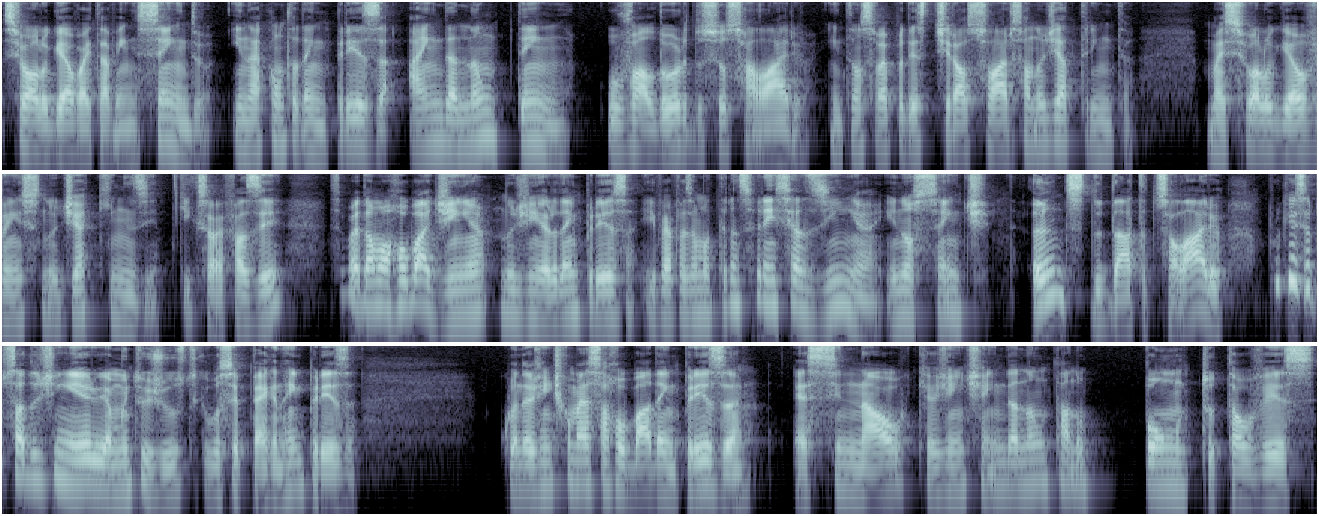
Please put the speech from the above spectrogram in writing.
seu aluguel vai estar vencendo e na conta da empresa ainda não tem o valor do seu salário. Então você vai poder tirar o salário só no dia 30. Mas se o aluguel vence no dia 15, o que, que você vai fazer? Você vai dar uma roubadinha no dinheiro da empresa e vai fazer uma transferenciazinha inocente antes do data do salário, porque você precisa do dinheiro e é muito justo que você pegue da empresa. Quando a gente começa a roubar da empresa, é sinal que a gente ainda não está no ponto, talvez,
